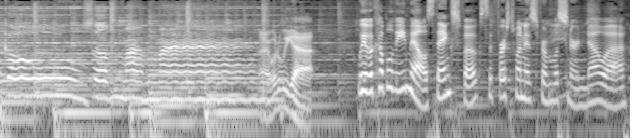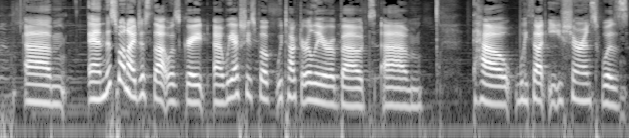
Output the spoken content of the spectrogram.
echoes of my mind. All right, what do we got? We have a couple of emails. Thanks, folks. The first one is from listener Noah. Um, and this one I just thought was great. Uh, we actually spoke, we talked earlier about um, how we thought Esurance was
